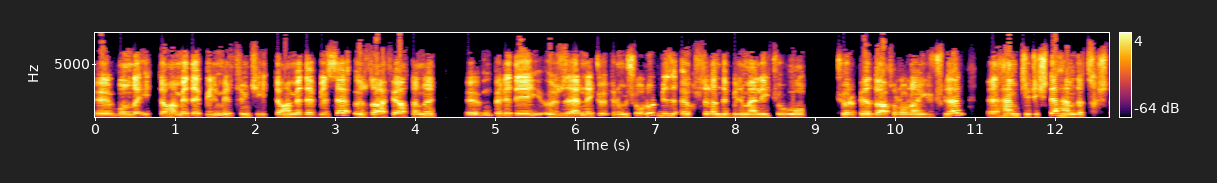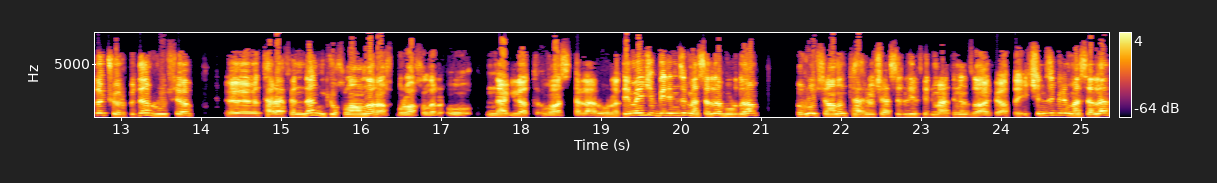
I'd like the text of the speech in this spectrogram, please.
e, bunda ittiham edə bilmir. Çünki ittiham edə bilsə öz zayıfiyyatını e, belə deyək, öz üzərinə götürmüş olur. Biz xüsusən də bilməliyik ki, o körpüyə daxil olan yüklər e, həm girişdə, həm də çıxışda körpüdən Rusiya e, tərəfindən yoxlanılaraq buraxılır o nəqliyyat vasitələri ora. Demək ki, birinci məsələ burada Rusiyanın təhlükəsizlik xidmətinin zayıfiyyatı. İkinci bir məsələ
